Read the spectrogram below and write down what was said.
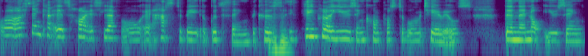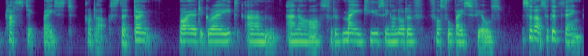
Well, I think at its highest level, it has to be a good thing because Mhm. if people are using compostable materials, then they're not using plastic based products that don't biodegrade um, and are sort of made using a lot of fossil based fuels. So that's a good thing.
